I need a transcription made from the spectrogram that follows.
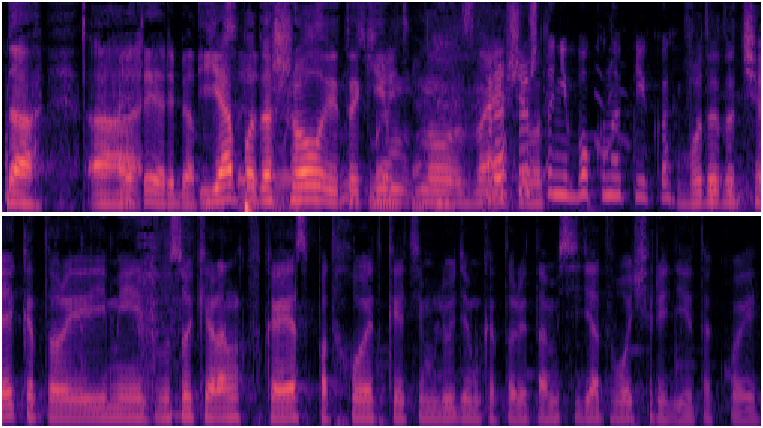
Да. А это я ребятам Я подошел и Ну, таким, смотрите. ну, знаете, Хорошо, вот, что не Боку но Пика. вот этот человек, который имеет высокий ранг в КС, подходит к этим людям, которые там сидят в очереди и такой...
